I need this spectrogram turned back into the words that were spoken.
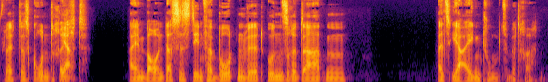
vielleicht das Grundrecht ja. einbauen, dass es denen verboten wird, unsere Daten als ihr Eigentum zu betrachten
